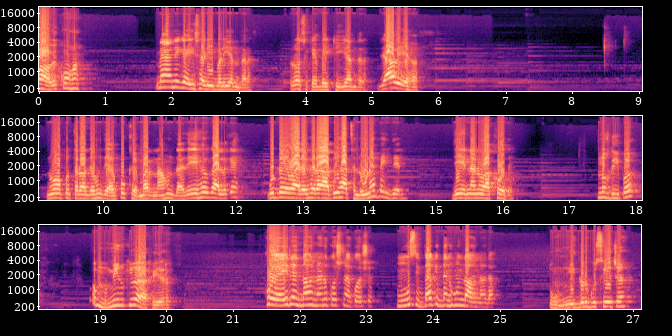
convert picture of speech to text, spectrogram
ਹਾਂ ਵੇਖੋ ਹਾਂ। ਮੈਂ ਨਹੀਂ ਗਈ ਸੜੀ ਬੜੀ ਅੰਦਰ। ਰੁੱਸ ਕੇ ਬੈਠੀ ਆ ਅੰਦਰ। ਜਾ ਵੇਖ। ਨੂੰਹਾਂ ਪੁੱਤਰਾਂ ਦੇ ਹੁੰਦੇ ਆ ਭੁੱਖੇ ਮਰਨਾ ਹੁੰਦਾ ਤੇ ਇਹੋ ਗੱਲ ਕਿ। ਬੁੱਢੇ ਵਾਰੇ ਫਿਰ ਆਪ ਹੀ ਹੱਥ ਲੂਣੇ ਪੈਂਦੇ ਨੇ। ਜੇ ਇਹਨਾਂ ਨੂੰ ਆਖੋ ਤੇ। ਨਵਦੀਪ ਉਹ ਮੰਮੀ ਨੂੰ ਕੀ ਹੋਇਆ ਫੇਰ? ਹੋਇਆ ਹੀ ਰਹਿੰਦਾ ਉਹਨਾਂ ਨੂੰ ਕੁਛ ਨਾ ਕੁਛ। ਮੂੰਹ ਸਿੱਧਾ ਕਿਦਨ ਹੁੰਦਾ ਉਹਨਾਂ ਦਾ? ਤੂੰ ਵੀ ਇੱਧਰ ਗੁੱਸੇ 'ਚ ਹੈ।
